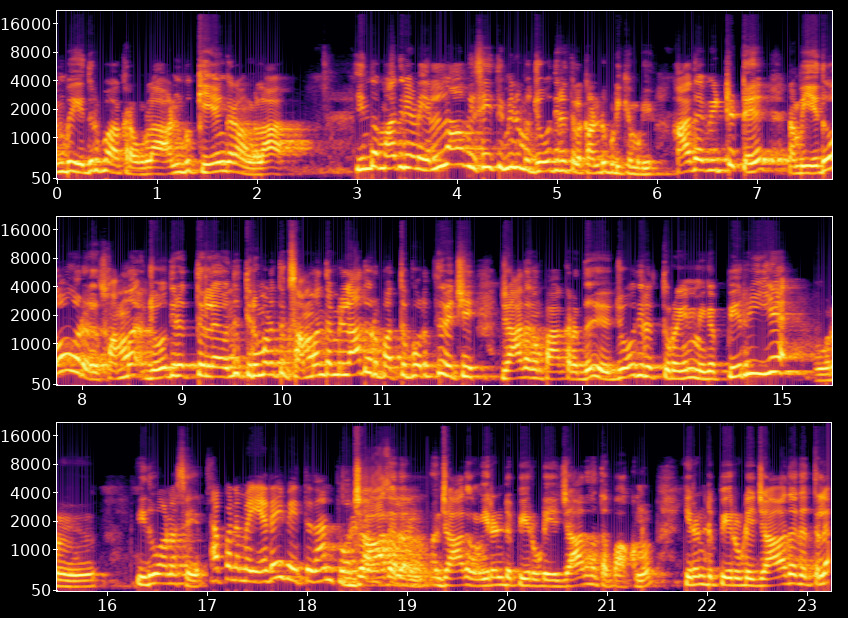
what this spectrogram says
அன்பை எதிர்பார்க்குறவங்களா? அன்புக்கு ஏங்குறவங்களா? இந்த மாதிரியான எல்லா விஷயத்தையுமே நம்ம ஜோதிடத்தில் கண்டுபிடிக்க முடியும். அதை விட்டுட்டு நம்ம ஏதோ ஒரு சம்ம ஜோதிடத்தில் வந்து திருமணத்துக்கு சம்பந்தம் இல்லாத ஒரு பத்து பொறுத்து வச்சு ஜாதகம் பார்க்கறது ஜோதிடத்துறையின் மிகப்பெரிய ஒரு இதுவான செயல். அப்ப நம்ம எதை வைத்துதான் ஜாதகம்? ஜாதகம் இரண்டு பேருடைய ஜாதகத்தை பார்க்கணும். இரண்டு பேருடைய ஜாதகத்துல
